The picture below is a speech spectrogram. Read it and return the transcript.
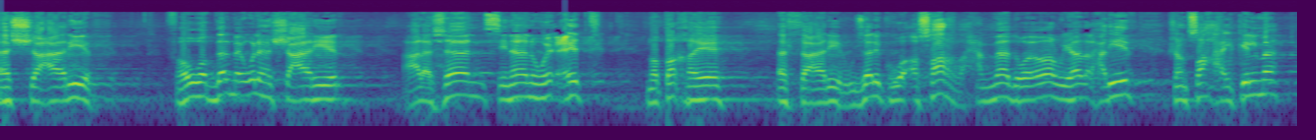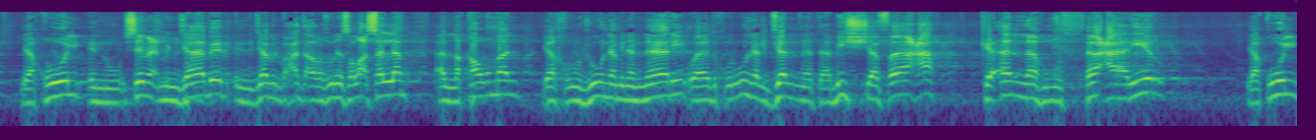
الشعارير. فهو بدل ما يقولها الشعارير علشان سنانه وقعت نطقها إيه؟ الثعارير. ولذلك هو أصر حماد ويروي هذا الحديث عشان صح الكلمة. يقول إنه سمع من جابر إن جابر بحدث عن رسول الله صلى الله عليه وسلم أن قوما يخرجون من النار ويدخلون الجنة بالشفاعة كأنهم الثعارير. يقول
